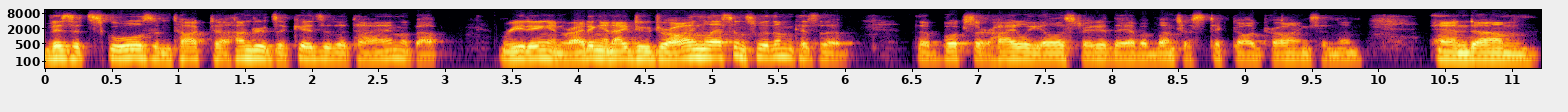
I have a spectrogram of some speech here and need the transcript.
visit schools and talk to hundreds of kids at a time about reading and writing. And I do drawing lessons with them because the the books are highly illustrated. They have a bunch of stick dog drawings in them, and um,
